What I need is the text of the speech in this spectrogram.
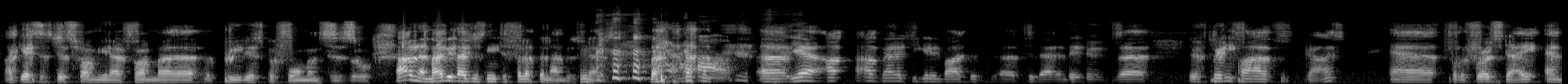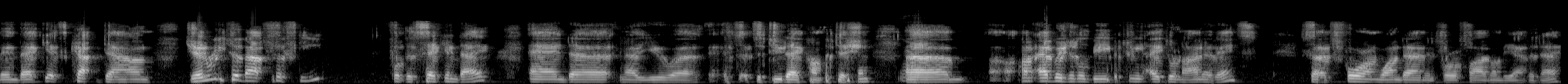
I, guess it's just from you know from uh, previous performances, or I don't know. Maybe they just need to fill up the numbers. Who knows? But uh, yeah, I, I've managed to get invited uh, to that, and there's uh, there's 25 guys uh, for the first day, and then that gets cut down generally to about 50 for the second day, and uh, you know you uh, it's, it's a two day competition. Yeah. Um, on average, it'll be between eight or nine events. So it's four on one day and then four or five on the other day.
